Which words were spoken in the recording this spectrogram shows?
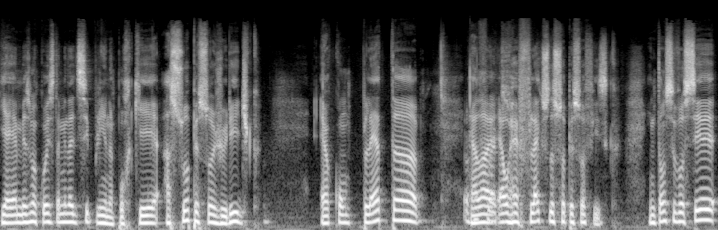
E aí a mesma coisa também da disciplina, porque a sua pessoa jurídica é a completa. ela é o reflexo da sua pessoa física. Então, se você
